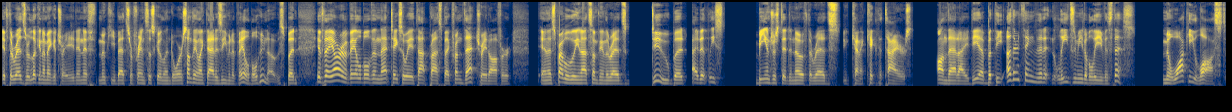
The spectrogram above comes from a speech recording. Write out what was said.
if the Reds are looking to make a trade, and if Mookie Betts or Francisco Lindor or something like that is even available, who knows? But if they are available, then that takes away a top prospect from that trade offer. And that's probably not something the Reds do, but I'd at least be interested to know if the Reds kind of kick the tires on that idea. But the other thing that it leads me to believe is this Milwaukee lost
